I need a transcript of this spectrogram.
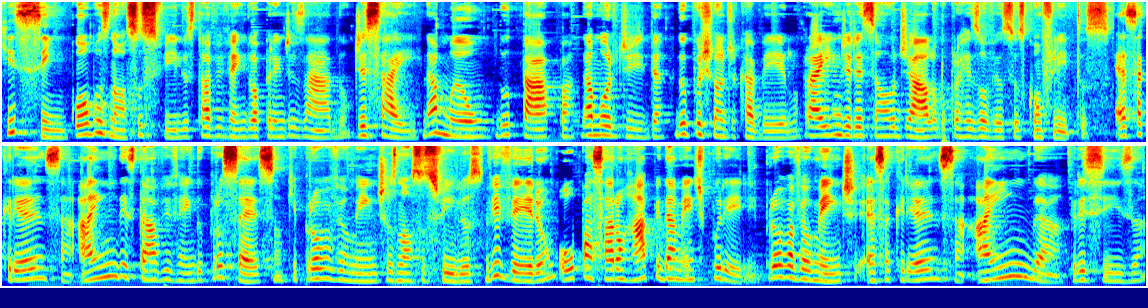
que sim, como os nossos filhos, está vivendo o aprendizado de sair da mão, do tapa, da mordida, do puxão de cabelo, para ir em direção ao diálogo para resolver os seus conflitos. Essa criança ainda está vivendo o processo que provavelmente os nossos filhos viveram ou passaram rapidamente por ele. Provavelmente essa criança ainda precisa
